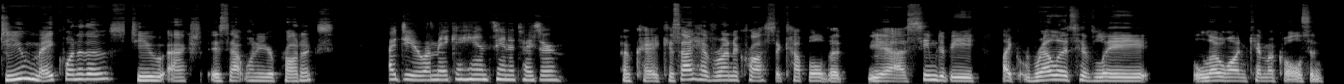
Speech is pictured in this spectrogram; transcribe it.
Do you make one of those? Do you actually, is that one of your products? I do. I make a hand sanitizer. Okay. Because I have run across a couple that, yeah, seem to be like relatively low on chemicals and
